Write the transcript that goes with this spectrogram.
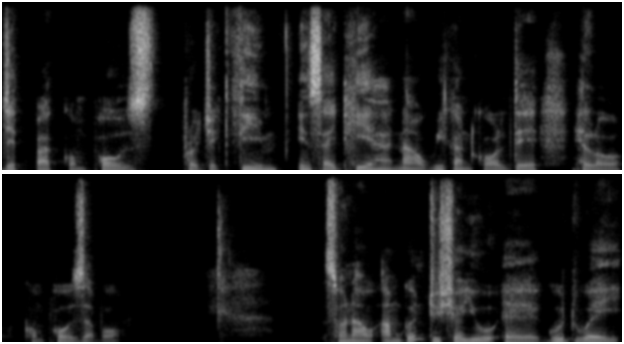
Jetpack Compose project theme. Inside here, now we can call the Hello Composable. So now I'm going to show you a good way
